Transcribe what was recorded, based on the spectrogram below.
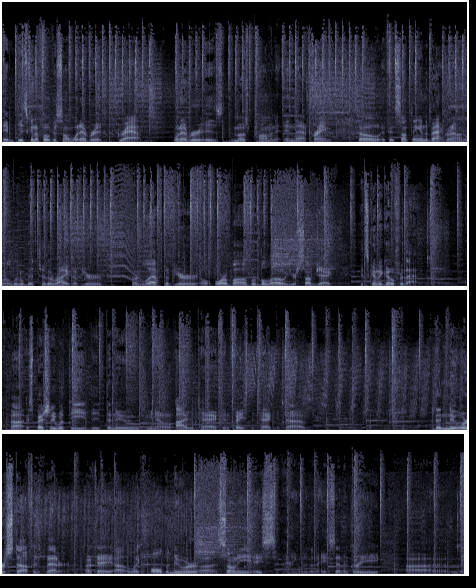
it, it's going to focus on whatever it grabs, whatever is the most prominent in that frame. So if it's something in the background or a little bit to the right of your, or left of your, or above or below your subject, it's going to go for that. Uh, especially with the, the, the new, you know, eye detect and face detect. Uh, the newer stuff is better. Okay, uh, like all the newer uh, Sony A, I think what is it, A7 III uh, the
